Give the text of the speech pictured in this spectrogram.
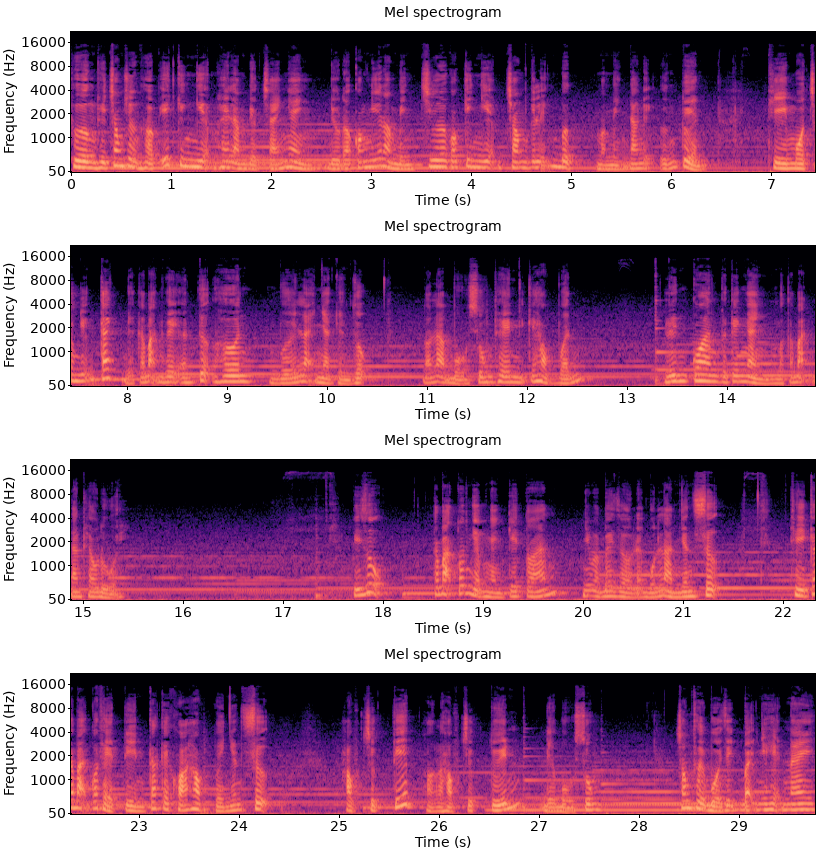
Thường thì trong trường hợp ít kinh nghiệm hay làm việc trái ngành, điều đó có nghĩa là mình chưa có kinh nghiệm trong cái lĩnh vực mà mình đang định ứng tuyển. Thì một trong những cách để các bạn gây ấn tượng hơn với lại nhà tuyển dụng đó là bổ sung thêm những cái học vấn liên quan tới cái ngành mà các bạn đang theo đuổi. Ví dụ, các bạn tốt nghiệp ngành kế toán nhưng mà bây giờ lại muốn làm nhân sự thì các bạn có thể tìm các cái khóa học về nhân sự, học trực tiếp hoặc là học trực tuyến để bổ sung. Trong thời buổi dịch bệnh như hiện nay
